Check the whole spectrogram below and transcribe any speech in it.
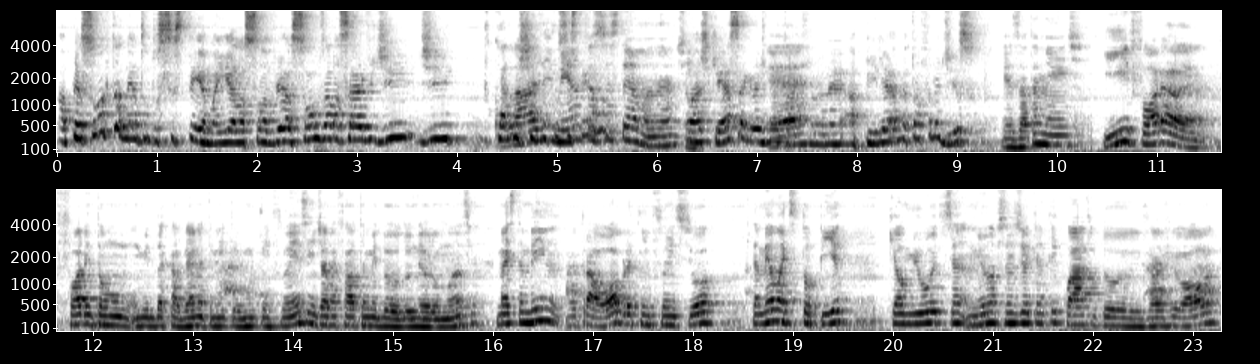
a pessoa que está dentro do sistema e ela só vê as sombras, ela serve de, de Ela combustível pro alimenta sistema. o sistema, né? Eu acho que essa é a grande É. metáfora, né? A pilha é a metáfora disso. Exatamente. E fora, fora então o mito da caverna também teve muita influência, a gente já vai falar também do, do Neuromancer, mas também outra obra que influenciou, que também é uma distopia, que é o 1800 1984 do George Orwell,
